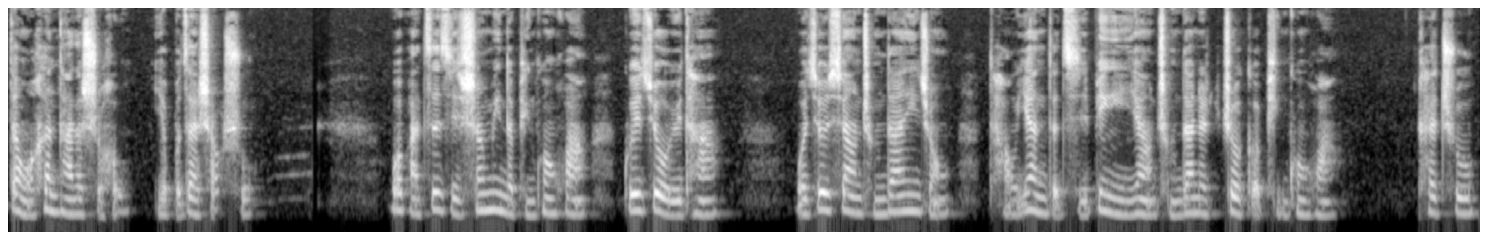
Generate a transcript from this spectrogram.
但我恨他的时候也不在少数。我把自己生命的贫困化归咎于他，我就像承担一种讨厌的疾病一样承担着这个贫困化。开初，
